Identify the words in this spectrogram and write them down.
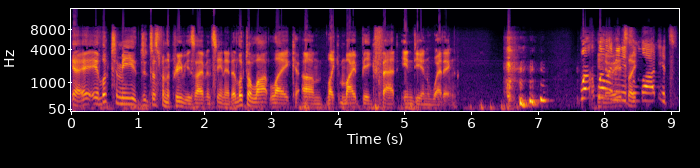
Yeah, it, it, looked to me just from the previews. I haven't seen it. It looked a lot like um, like my big fat Indian wedding. well, well, you know, I mean, it's, it's like, a lot. It's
